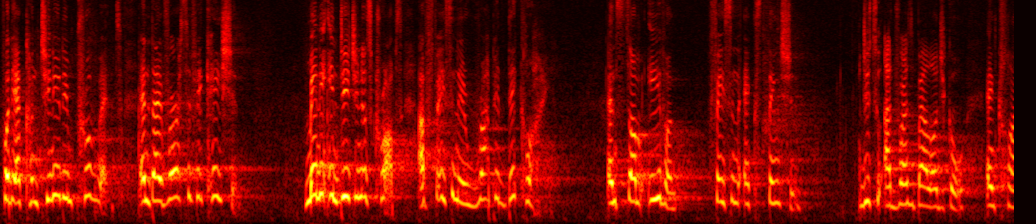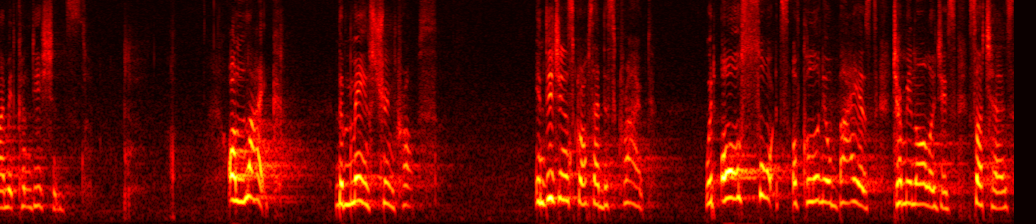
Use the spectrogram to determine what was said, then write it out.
for their continued improvement and diversification. Many indigenous crops are facing a rapid decline, and some even facing extinction due to adverse biological and climate conditions. Unlike the mainstream crops, indigenous crops are described with all sorts of colonial biased terminologies, such as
